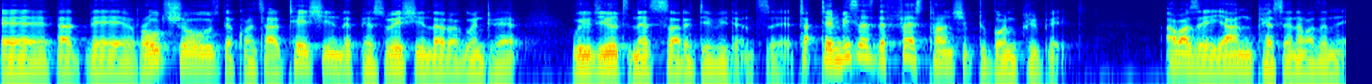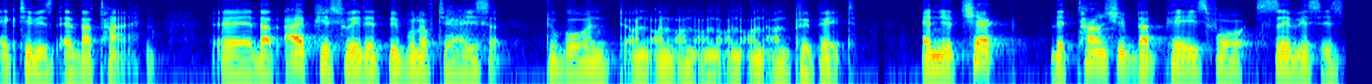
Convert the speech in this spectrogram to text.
uh, that the roadshows, the consultation, the persuasion that we're going to have will yield necessary dividends. Uh, Tembisa is the first township to go on prepaid. I was a young person, I was an activist at that time, uh, that I persuaded people of Tembisa to go on, on, on, on, on, on, on prepaid. And you check the township that pays for services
